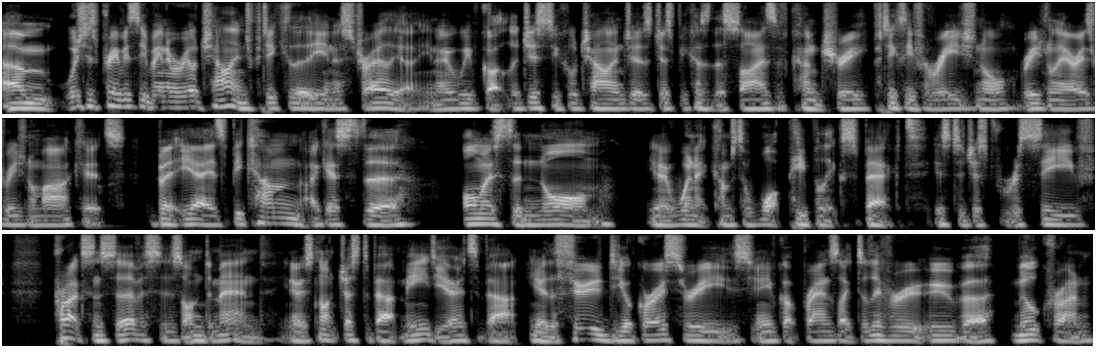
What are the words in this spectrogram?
Um, which has previously been a real challenge, particularly in Australia. You know, we've got logistical challenges just because of the size of country, particularly for regional regional areas, regional markets. But yeah, it's become, I guess, the almost the norm you know, when it comes to what people expect is to just receive products and services on demand. You know, it's not just about media, it's about, you know, the food, your groceries, you know, you've got brands like Deliveroo, Uber, Milkrun,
